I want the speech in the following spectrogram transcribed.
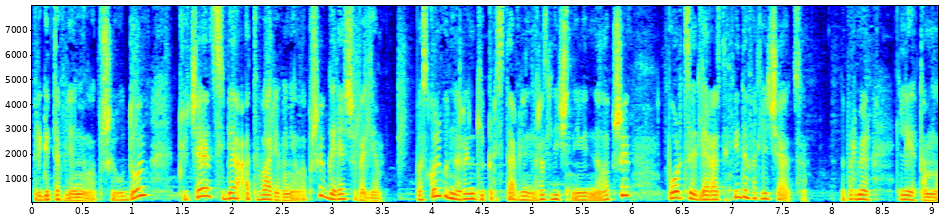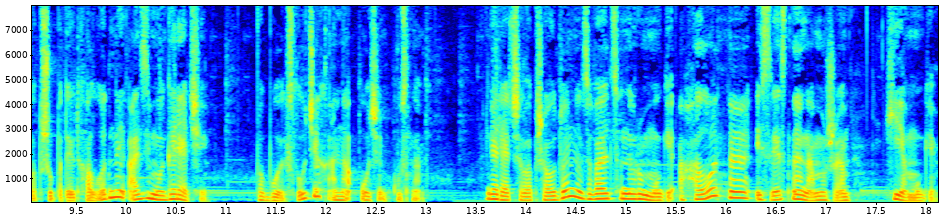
Приготовление лапши удон включает в себя отваривание лапши в горячей воде. Поскольку на рынке представлены различные виды лапши, порции для разных видов отличаются. Например, летом лапшу подают холодной, а зимой горячей. В обоих случаях она очень вкусная. Горячая лапша удон называется нурумуги, а холодная, известная нам уже хиямуги.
